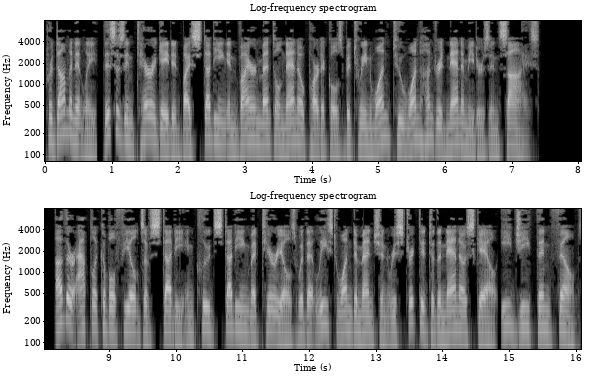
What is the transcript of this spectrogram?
Predominantly, this is interrogated by studying environmental nanoparticles between 1 to 100 nanometers in size. Other applicable fields of study include studying materials with at least one dimension restricted to the nanoscale e.g. thin films,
